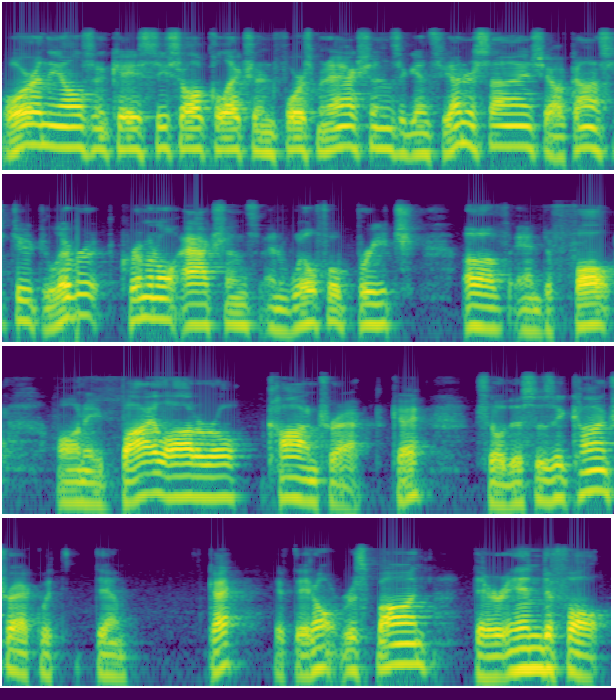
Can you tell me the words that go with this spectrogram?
or in the alternate case, cease all collection enforcement actions against the undersigned shall constitute deliberate criminal actions and willful breach of and default on a bilateral contract. Okay, so this is a contract with them. Okay, if they don't respond, they're in default.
